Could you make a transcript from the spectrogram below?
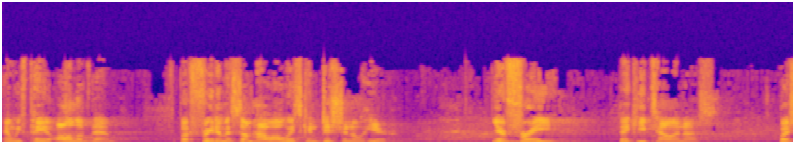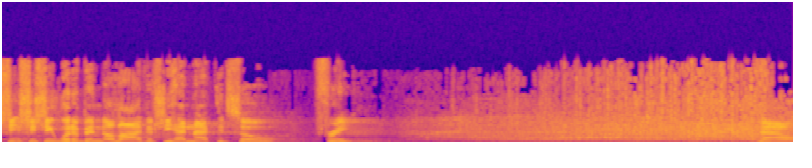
and we've paid all of them. But freedom is somehow always conditional here. You're free, they keep telling us. But she, she, she would have been alive if she hadn't acted so free. Now,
